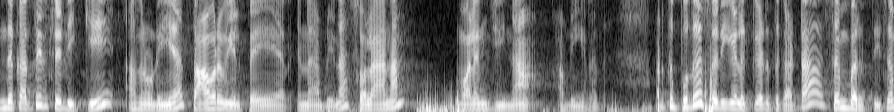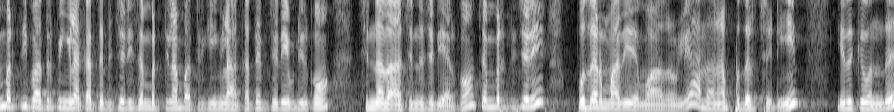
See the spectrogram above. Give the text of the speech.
இந்த கத்திரி செடிக்கு அதனுடைய தாவரவியல் பெயர் என்ன அப்படின்னா சொலானம் மொலஞ்சினா அப்படிங்கிறது. அடுத்து புதர் செடிகளுக்கு எடுத்துக்காட்டால் செம்பருத்தி. செம்பருத்தி பார்த்துருப்பீங்களா? கத்திரி செடி செம்பருத்திலாம் பார்த்துருக்கீங்களா? கத்திரி செடி எப்படி இருக்கும்? சின்னதாக சின்ன செடியாக இருக்கும். செம்பருத்தி செடி புதர் மாதிரி வரும் இல்லையா? அதனால் புதர் செடி. இதுக்கு வந்து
